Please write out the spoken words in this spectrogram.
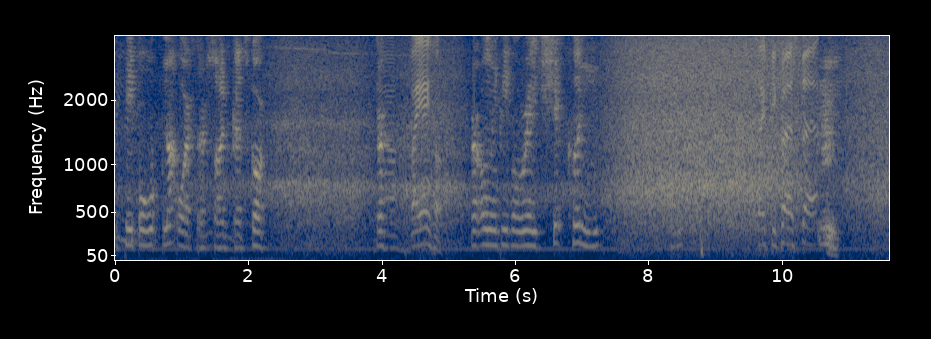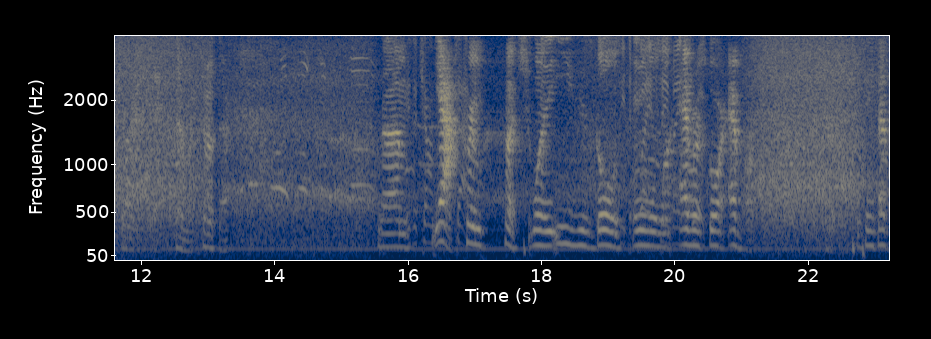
the people not worth their sod could score. Or, Vallejo. or only people really shit couldn't. Safety first there. Sorry, my throat there. Um, Here's a chance yeah. Prim, much one of the easiest goals anyone will ever score ever. I think that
